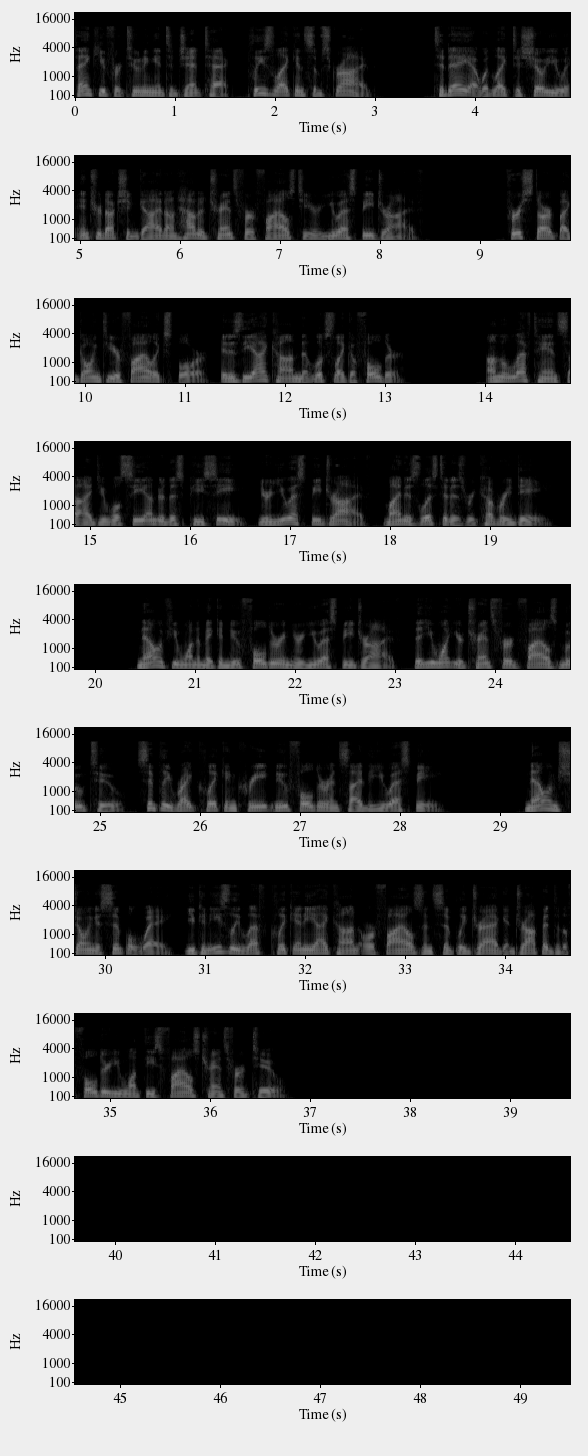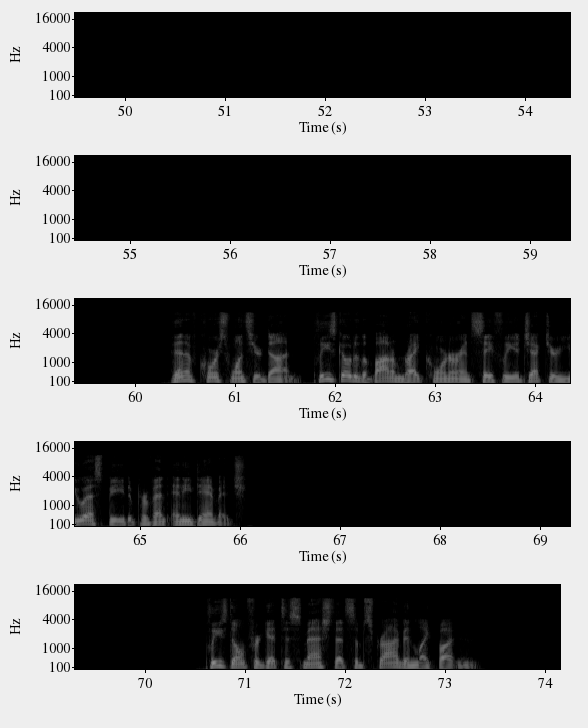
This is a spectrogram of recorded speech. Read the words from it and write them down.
Thank you for tuning into Jent Tech. Please like and subscribe. Today I would like to show you an introduction guide on how to transfer files to your USB drive. First start by going to your File Explorer. It is the icon that looks like a folder. On the left hand side you will see under this PC, your USB drive, mine is listed as Recovery D. Now if you want to make a new folder in your USB drive that you want your transferred files moved to, simply right click and create new folder inside the USB. Now I'm showing a simple way, you can easily left click any icon or files and simply drag and drop into the folder you want these files transferred to. Then of course once you're done, please go to the bottom right corner and safely eject your USB to prevent any damage. Please don't forget to smash that subscribe and like button.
